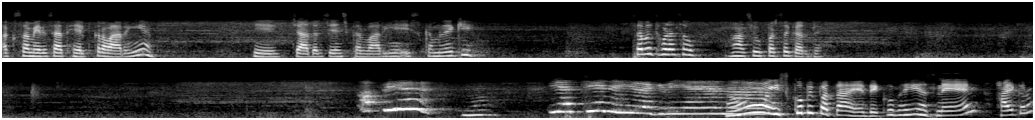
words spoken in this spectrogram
अक्सा मेरे साथ हेल्प करवा रही हैं। ये चादर चेंज करवा रही हैं इस कमरे की। सब थोड़ा सा वहाँ से ऊपर से कर दें। ये अच्छी नहीं लग रही है हाँ इसको भी पता है। देखो भाई हसनैन हाय करो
